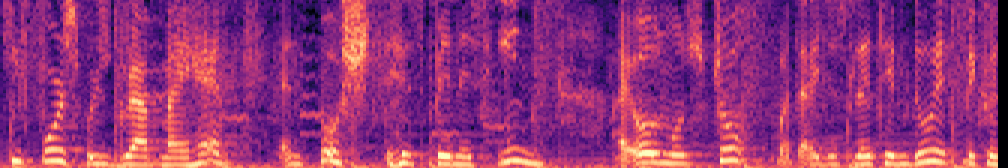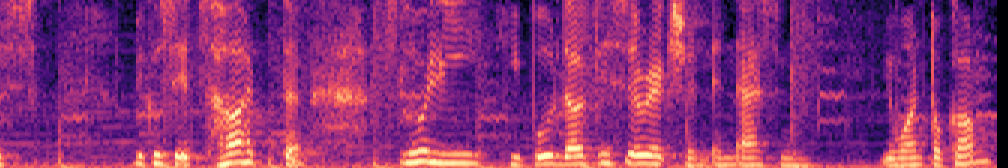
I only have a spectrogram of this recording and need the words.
He forcefully grabbed my head and pushed his penis in. I almost choked, but I just let him do it because because it's hot. Slowly, he pulled out his erection and asked me, "You want to come?"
